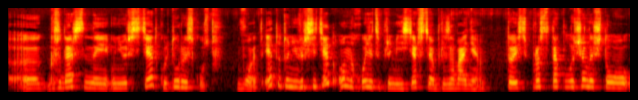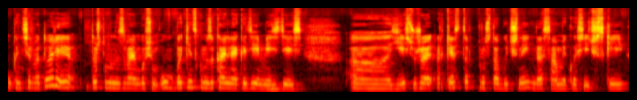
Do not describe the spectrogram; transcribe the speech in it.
э, Государственный университет культуры и искусств. Вот. Этот университет, он находится при Министерстве образования. То есть просто так получилось, что у консерватории, то, что мы называем, в общем, у Бакинской музыкальной академии здесь э, есть уже оркестр просто обычный, да, самый классический.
